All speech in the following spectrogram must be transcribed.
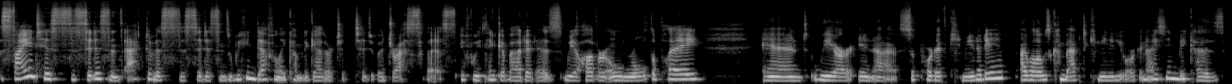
scientists as citizens, activists as citizens, we can definitely come together to, to address this if we think about it as we all have our own role to play and we are in a supportive community. I will always come back to community organizing because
